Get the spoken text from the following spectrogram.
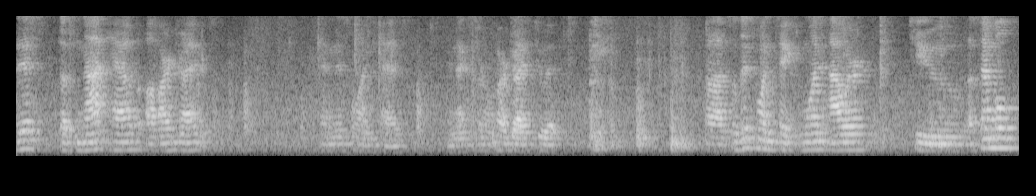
This does not have a hard drive, it's, and this one has an external hard drive to it. Uh, so this one takes one hour to assemble,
